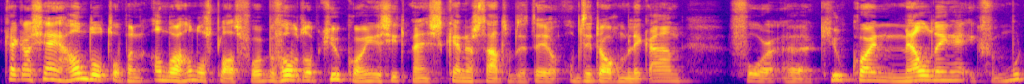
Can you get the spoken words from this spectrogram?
Kijk, als jij handelt op een ander handelsplatform, bijvoorbeeld op Qcoin, je ziet mijn scanner staat op dit, op dit ogenblik aan voor uh, Qcoin meldingen. Ik vermoed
